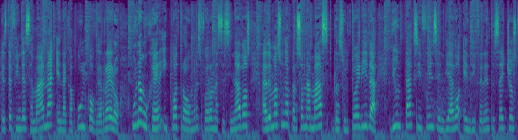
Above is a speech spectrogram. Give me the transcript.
Este fin de semana en Acapulco, Guerrero, una mujer y cuatro hombres fueron asesinados. Además, una persona más resultó herida y un taxi fue incendiado en diferentes hechos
